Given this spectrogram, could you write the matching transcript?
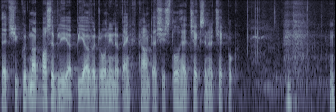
that she could not possibly uh, be overdrawn in her bank account as she still had checks in her checkbook?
